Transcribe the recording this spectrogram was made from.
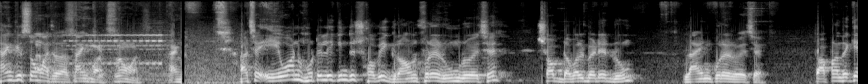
thank you so much দাদা থ্যাংক ইউ সো মাচ আচ্ছা এ ওয়ান হোটেলে কিন্তু সবই গ্রাউন্ড ফ্লোরে রুম রয়েছে। সব ডাবল বেডের রুম লাইন করে রয়েছে। তো আপনাদেরকে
